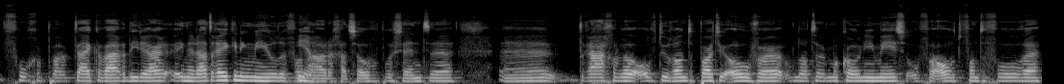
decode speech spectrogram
vroeger praktijken waren die daar inderdaad rekening mee hielden. Van Ja. nou, er gaat zoveel procent eh, eh, dragen we of durant de party over omdat er meconium is of al van tevoren.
